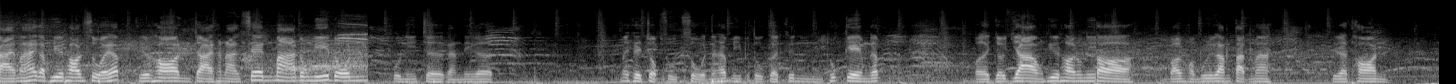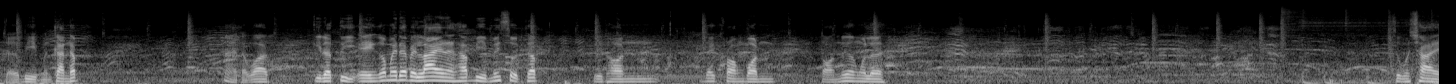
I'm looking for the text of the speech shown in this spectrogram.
จ่ายมาให้กับธีรทรสวยครับธีรทรจ่ายขนาดเส้นมาตรงนี้โดนคู่นี้เจอกันนี่ก็ไม่เคยจบ0ูนย์นะครับมีประตูเกิดขึ้นทุกเกมครับ เปิดยาวๆของธีรทรตรงนี้ต่อบอลของบุรีรัมย์ตัดมาธีรทรเจอบีบเหมือนกันครับแต่ว่ากีรติเองก็ไม่ได้ไปไล่นะครับ บีบไม่สุดครับธีรทรได้ครองบอลต่อเนื่องมาเลย สุภชัย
